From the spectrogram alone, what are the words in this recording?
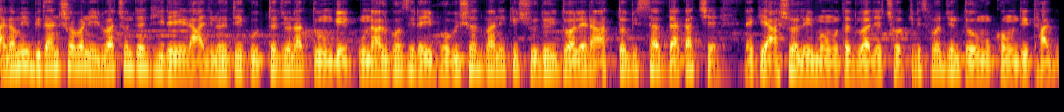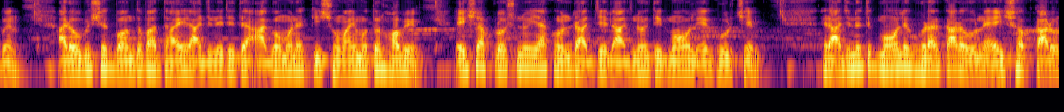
আগামী বিধানসভা নির্বাচনকে ঘিরে রাজনৈতিক উত্তেজনা তুঙ্গে। কুণাল ঘোষের এই ভবিষ্যৎবাণী কি শুধুই দলের আত্মবিশ্বাস দেখাচ্ছে, নাকি আসলে মমতা দু পর্যন্ত মুখ্যমন্ত্রী থাকবেন? আর অভিষেক বন্দ্যোপাধ্যায় রাজনীতিতে আগমনে কি সময় মতন হবে? এইসব প্রশ্নই এখন রাজ্যের রাজনৈতিক মহলে ঘুরছে। রাজনৈতিক মহলে ঘোরার কারণ এইসব কারণ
